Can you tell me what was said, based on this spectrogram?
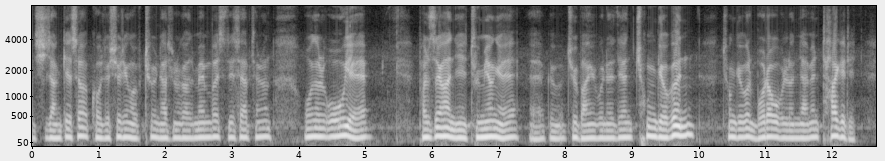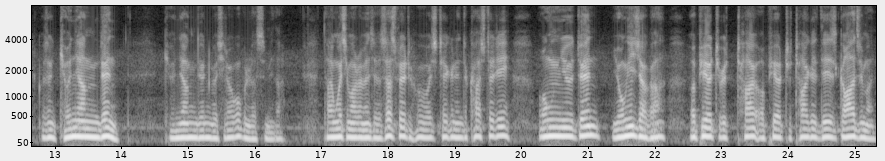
시장께서 called the shooting of two 오늘 오후에 발생한 이 두 명의 예, 그 주방위군에 대한 총격은 총격을 뭐라고 불렀냐면 targeted 그것은 겨냥된 겨냥된 것이라고 불렀습니다. 다음 같이 말하면서 suspect who was taken into custody 억류된 용의자가 appeared to, be appeared to target these guardsmen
